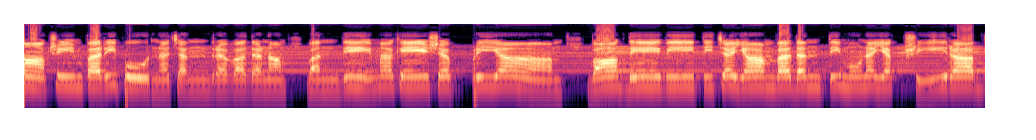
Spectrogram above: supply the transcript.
कामाक्षीं परिपूर्णचन्द्रवदनां वन्दे महेशप्रियां वाग्देवीति च यां वदन्ति मुनय क्षीराब्धिकन्येति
